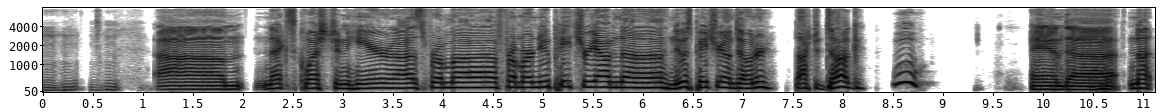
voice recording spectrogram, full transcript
Mhm, mhm. Um, next question here uh, is from uh, from our new Patreon, uh, newest Patreon donor, Dr. Doug. Woo! and uh not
